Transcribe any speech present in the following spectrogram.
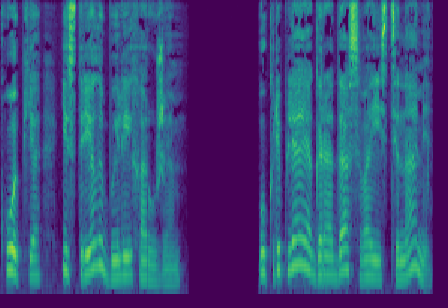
копья и стрелы были их оружием. Укрепляя города свои стенами,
